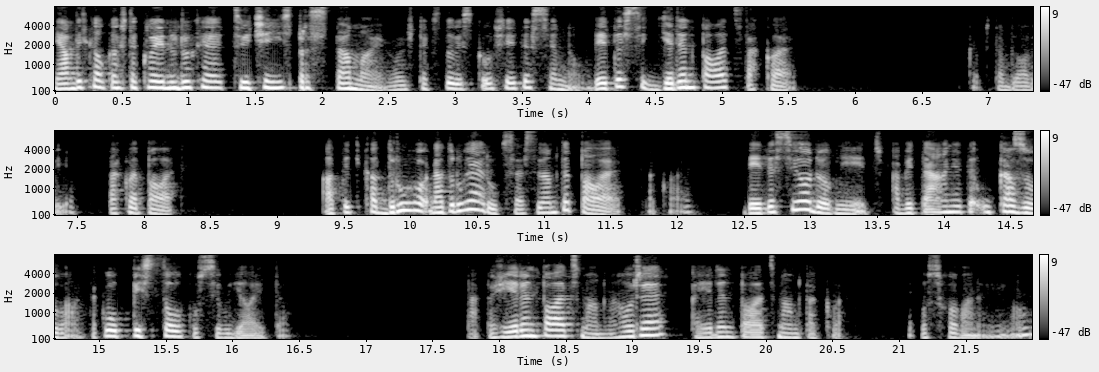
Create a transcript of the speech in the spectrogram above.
Já vám teďka ukážu takové jednoduché cvičení s prstama, jo? tak si to vyzkoušejte se mnou. Dejte si jeden palec takhle. Tak tam byla vidět. Takhle palec. A teďka druho, na druhé ruce si dáte palec, takhle. Dejte si ho dovnitř a vytáhněte ukazovat. Takovou pistolku si udělejte. Tak, takže jeden palec mám nahoře a jeden palec mám takhle. Jako schovaný, jo?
